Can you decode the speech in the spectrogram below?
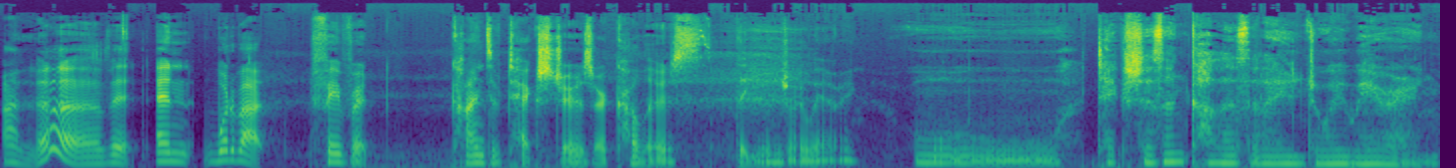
I love it. And what about favorite kinds of textures or colors that you enjoy wearing? Ooh, textures and colors that I enjoy wearing.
